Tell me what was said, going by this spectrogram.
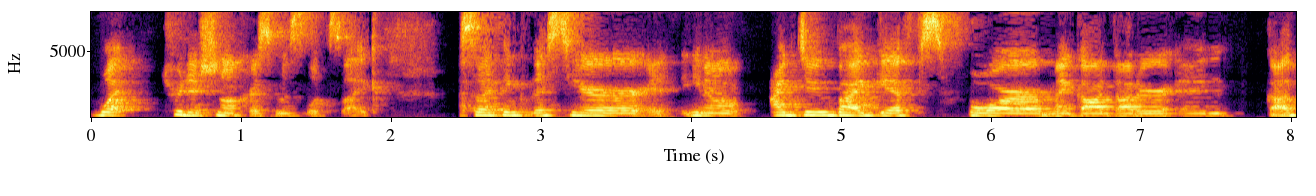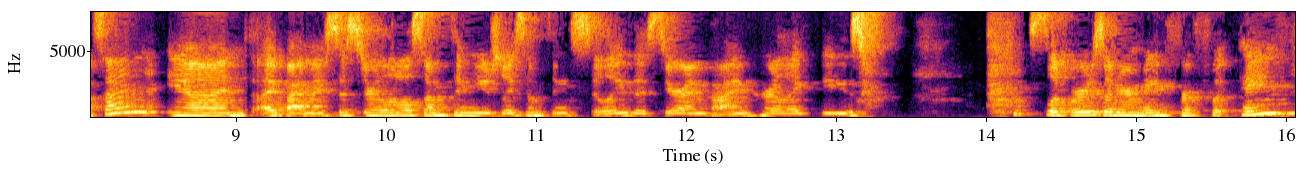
what traditional Christmas looks like. So I think this year, you know, I do buy gifts for my goddaughter and godson, and I buy my sister a little something, usually something silly. This year I'm buying her like these slippers that are made for foot pain,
